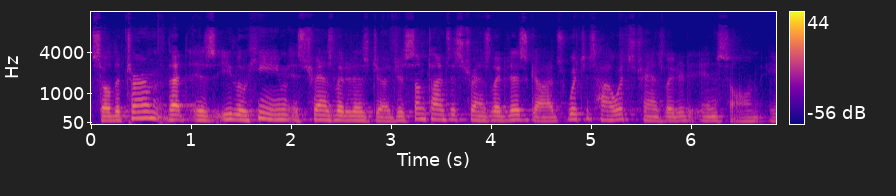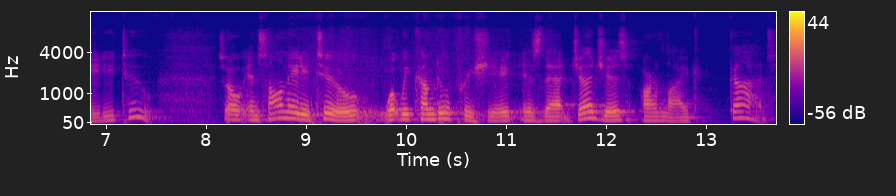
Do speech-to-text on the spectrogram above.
So the term that is Elohim is translated as judges. Sometimes it's translated as gods, which is how it's translated in Psalm 82. So in Psalm 82, what we come to appreciate is that judges are like gods.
